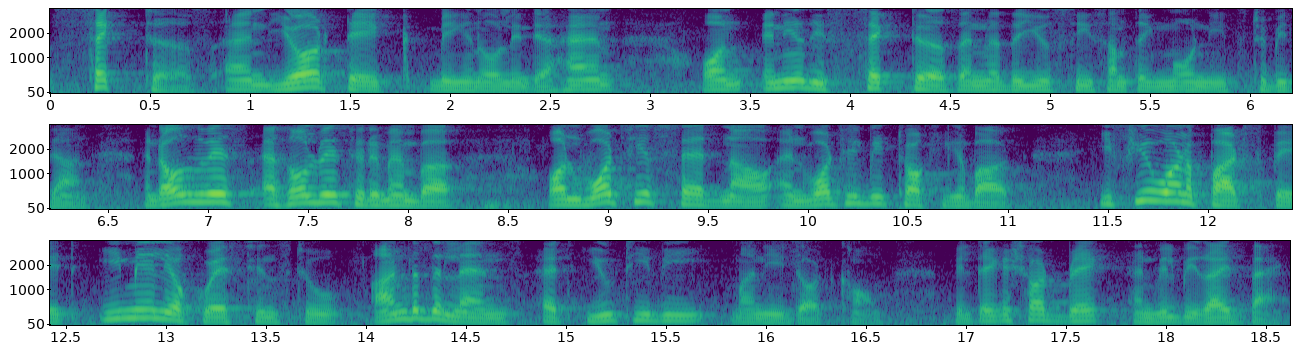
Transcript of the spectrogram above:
sectors and your take, being an All India hand, on any of these sectors and whether you see something more needs to be done. And always, as always, you remember on what we've said now and what we'll be talking about. If you want to participate, email your questions to underthelens at utvmoney.com. We'll take a short break and we'll be right back.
